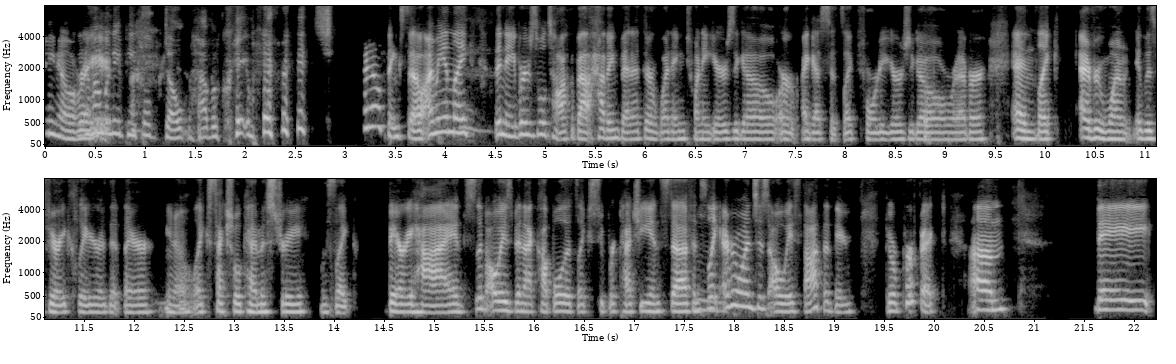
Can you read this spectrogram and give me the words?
you know right you know how many people don't have a great marriage I don't think so. I mean, like the neighbors will talk about having been at their wedding 20 years ago, or I guess it's like 40 years ago or whatever. And like everyone, it was very clear that their, you know, like sexual chemistry was like very high. So they've always been that couple that's like super touchy and stuff. And so like mm. everyone's just always thought that they they were perfect. Um, they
